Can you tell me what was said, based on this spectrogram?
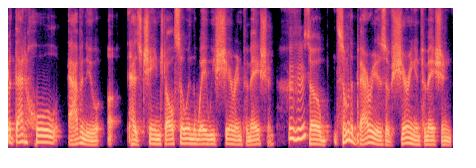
but that whole avenue uh, has changed also in the way we share information. Mm-hmm. So, some of the barriers of sharing information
